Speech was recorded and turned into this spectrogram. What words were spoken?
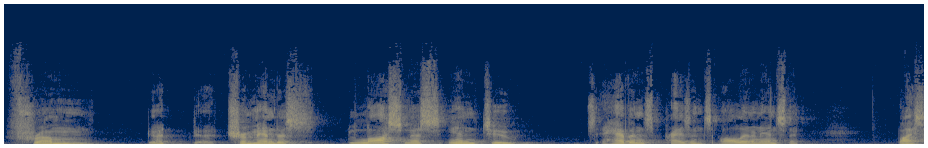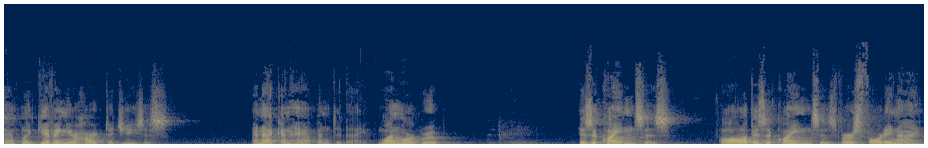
from a, a tremendous lostness into heaven's presence all in an instant by simply giving your heart to Jesus. And that can happen today. One more group his acquaintances, all of his acquaintances, verse 49.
